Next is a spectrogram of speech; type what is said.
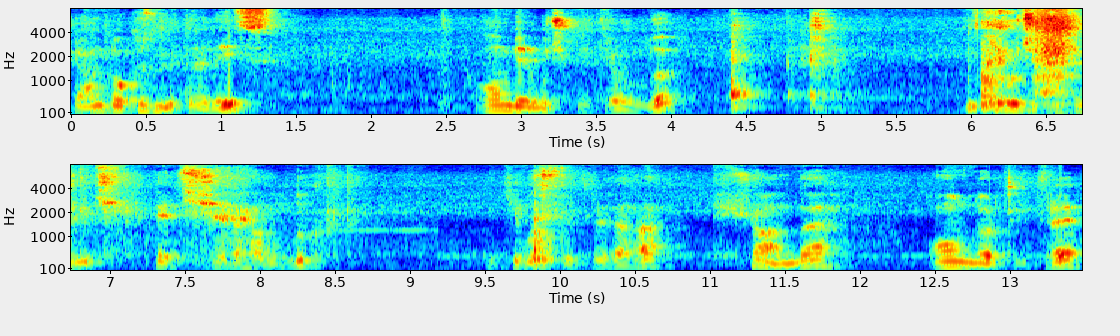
Şu- an 9 litredeyiz. 11,5 litre oldu. 2,5 litrelik pet şişe daha bulduk. 2,5 litre daha. Şu anda 14 litre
